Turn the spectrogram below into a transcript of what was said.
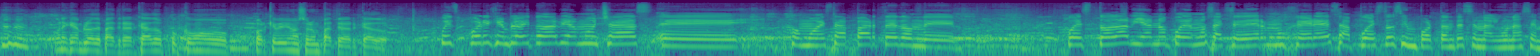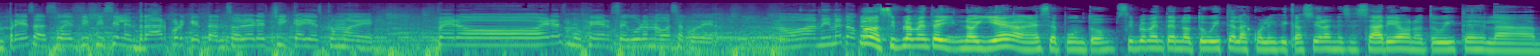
Un ejemplo de patriarcado, ¿cómo, ¿por qué vivimos en un patriarcado? Pues por ejemplo hay todavía muchas, eh, como esta parte donde pues todavía no podemos acceder mujeres a puestos importantes en algunas empresas. O es difícil entrar porque tan solo eres chica y es como de, pero eres mujer, seguro no vas a poder. No, a mí me tocó No, simplemente no llegan a ese punto. Simplemente no tuviste las cualificaciones necesarias o no tuviste la-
